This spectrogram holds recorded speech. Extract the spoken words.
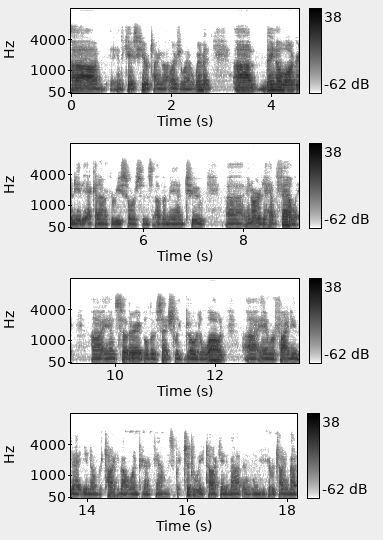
um, in the case here, we're talking about largely about women, um, they no longer need the economic resources of a man to, uh, in order to have a family. Uh, and so they're able to essentially go it alone. Uh, and we're finding that, you know, we're talking about one parent families. We're typically talking about, and, here we're talking about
